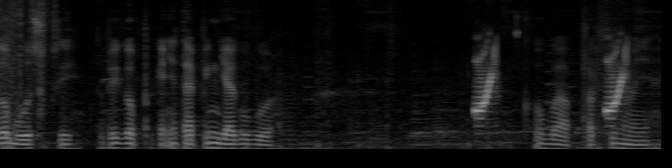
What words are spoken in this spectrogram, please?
Kalau 4 gue busuk sih, tapi gue pakainya tapping jago gue. Kok baper sih namanya?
